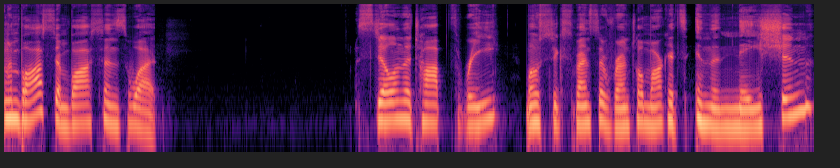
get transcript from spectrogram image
in Boston. Boston's what? Still in the top three most expensive rental markets in the nation.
